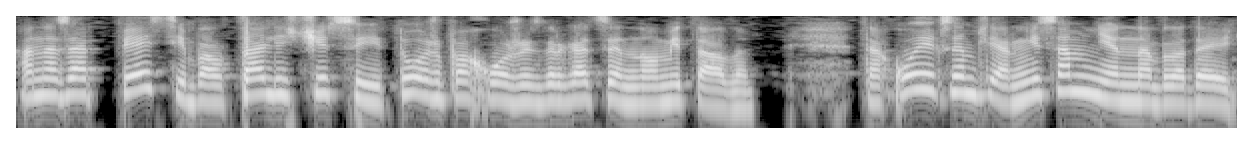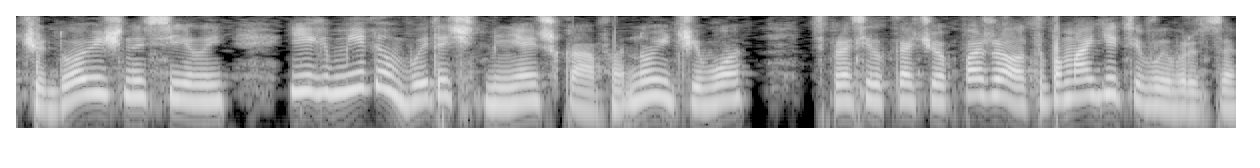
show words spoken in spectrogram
а на запястье болтались часы, тоже похожие из драгоценного металла. Такой экземпляр, несомненно, обладает чудовищной силой, и их мигом вытащит меня из шкафа. «Ну и чего?» — спросил качок. «Пожалуйста, помогите выбраться»,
